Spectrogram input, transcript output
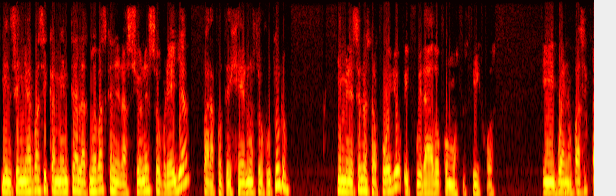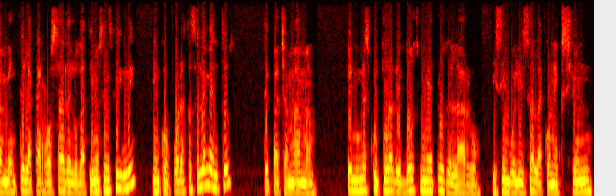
y enseñar básicamente a las nuevas generaciones sobre ella para proteger nuestro futuro. Y merece nuestro apoyo y cuidado como sus hijos. Y bueno, básicamente la carroza de los latinos en Sydney incorpora estos elementos de Pachamama en una escultura de dos metros de largo y simboliza la conexión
